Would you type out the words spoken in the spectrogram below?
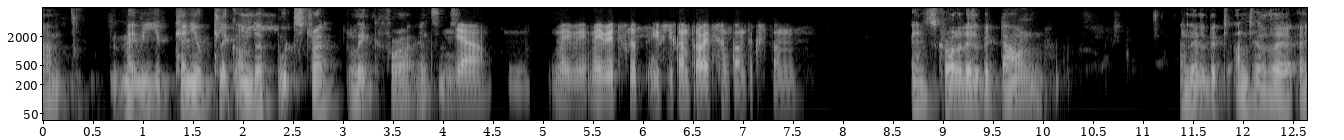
um, maybe you can you click on the Bootstrap link for instance? Yeah. Maybe maybe it's good if you can provide some context on. And scroll a little bit down, a little bit until the uh,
